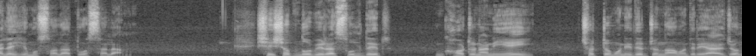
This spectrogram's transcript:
আলহিমুসালাতু সালাম। সেই সব নবী রাসুলদের ঘটনা নিয়েই ছোট্ট মনিদের জন্য আমাদের এই আয়োজন।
